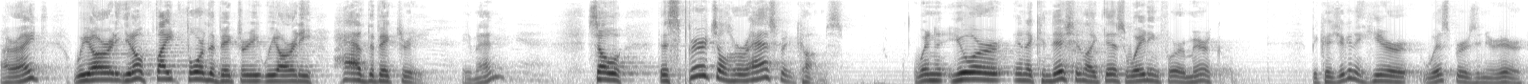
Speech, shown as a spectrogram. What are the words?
All right? We already, you don't fight for the victory, we already have the victory. Amen? So the spiritual harassment comes when you're in a condition like this waiting for a miracle because you're going to hear whispers in your ear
